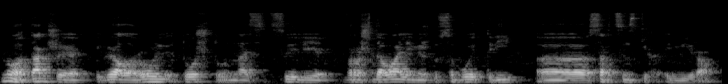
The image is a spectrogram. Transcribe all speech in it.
Ну а также играла роль то, что на Сицилии враждовали между собой три э, сарцинских эмира.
